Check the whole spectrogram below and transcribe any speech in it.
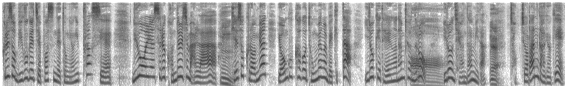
그래서 미국의 제퍼슨 대통령이 프랑스에 뉴올리언스를 건들지 말라. 음. 계속 그러면 영국하고 동맹을 맺겠다. 이렇게 대응한 한편으로 아. 이런 제안도 합니다. 예. 적절한 가격에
